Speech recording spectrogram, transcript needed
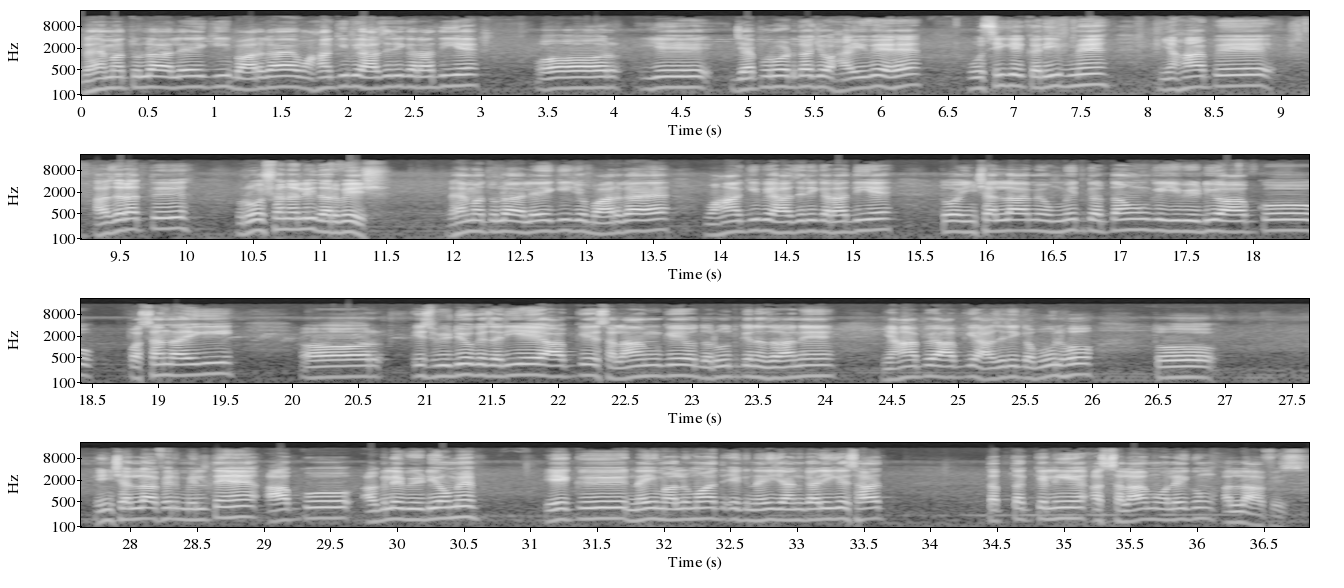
रहमतुल्लाह अलैह की बारगाह है, वहाँ की भी हाज़िरी करा दी है। और ये जयपुर रोड का जो हाईवे है, उसी के करीब में यहाँ पे हज़रत रोशन अली दरवेश, रहमतुल्लाह अलैह की जो बारगाह है, वहाँ की भी हाज़िरी करा दी है। तो इन मैं उम्मीद करता हूँ कि ये वीडियो आपको पसंद आएगी। और इस वीडियो के ज़रिए आपके सलाम के और दरूद के नज़राने यहाँ पे आपकी हाज़िरी कबूल हो। तो इन फिर मिलते हैं आपको अगले वीडियो में एक नई मालूम एक नई जानकारी के साथ। तब तक के लिए असलकम अल्लाह हाफिज़।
